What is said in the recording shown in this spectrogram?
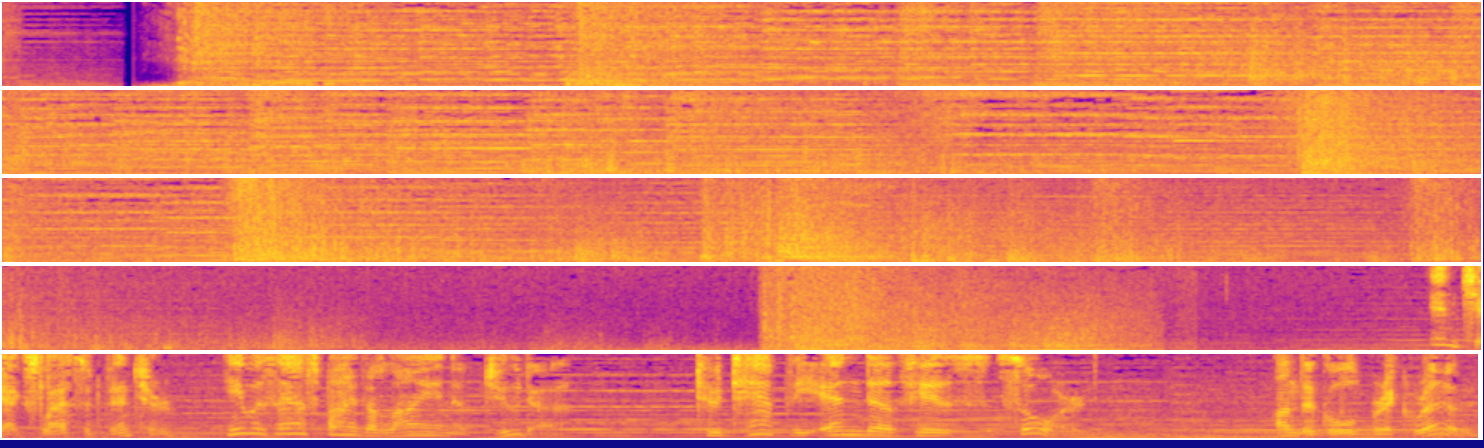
In Jack's last adventure, he was asked by the Lion of Judah to tap the end of his sword on the Gold Brick Road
